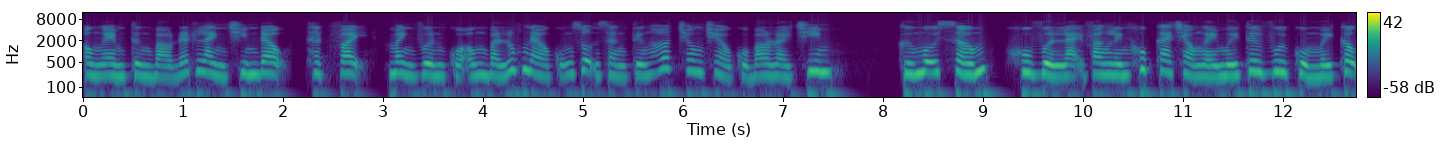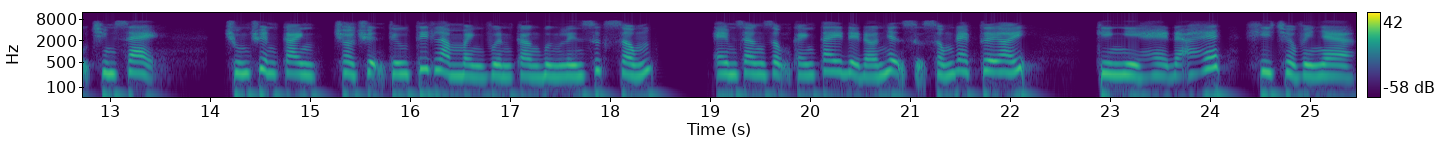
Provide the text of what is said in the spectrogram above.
Ông em từng bảo đất lành chim đậu, thật vậy, mảnh vườn của ông bà lúc nào cũng rộn ràng tiếng hót trong trẻo của bao loài chim. Cứ mỗi sớm, khu vườn lại vang lên khúc ca chào ngày mới tươi vui của mấy cậu chim sẻ. Chúng truyền canh, trò chuyện tiêu tít làm mảnh vườn càng bừng lên sức sống. Em dang rộng cánh tay để đón nhận sự sống đẹp tươi ấy. Kỳ nghỉ hè đã hết, khi trở về nhà,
